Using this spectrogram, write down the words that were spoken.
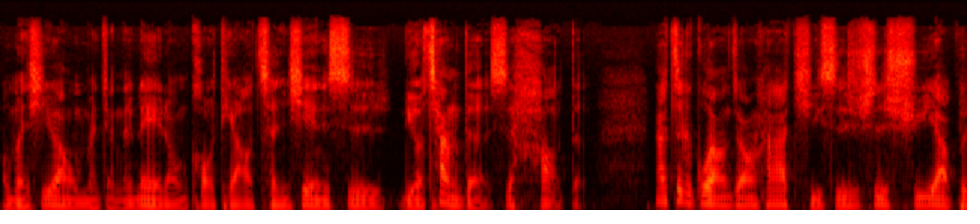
我们希望我们讲的内容口条呈现是流畅的，是好的。那这个过程中，它其实是需要不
